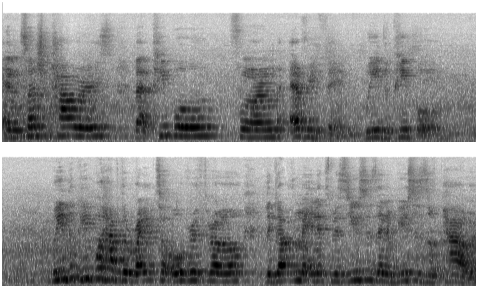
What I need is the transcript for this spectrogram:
and such powers that people form everything, we the people. We the people have the right to overthrow the government and its misuses and abuses of power.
